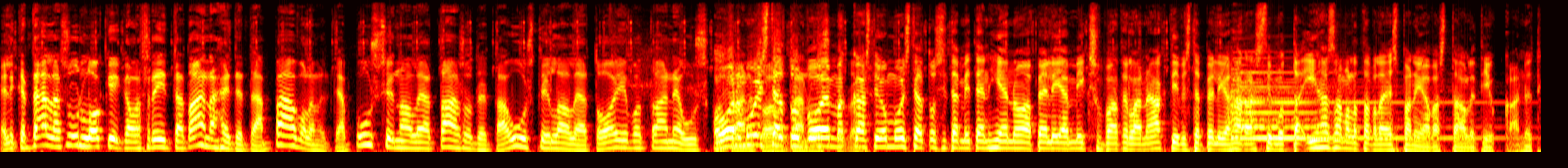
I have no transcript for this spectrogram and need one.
Eli tällä sun logiikalla riittää, että aina heitetään päävalmentaja pussin alle ja taas otetaan uusi tilalle ja toivotaan ja uskotaan. On muisteltu voimakkaasti, on muisteltu sitä, miten hienoa peliä Miksu Paatilainen aktiivista peliä harrasti, mutta ihan samalla tavalla Espanja vastaan oli tiukkaa. Nyt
